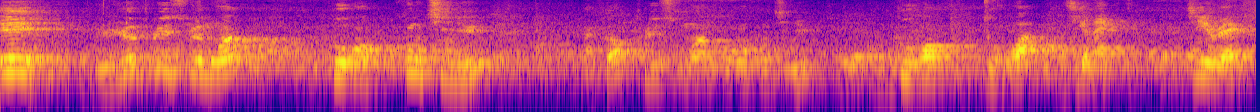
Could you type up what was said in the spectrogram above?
Et le plus, le moins, courant continu. D'accord Plus, moins, courant continu. Courant droit, direct. Direct,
